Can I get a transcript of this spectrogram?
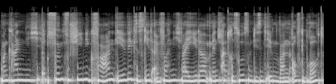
man kann nicht fünf Schienig fahren ewig, das geht einfach nicht, weil jeder Mensch hat Ressourcen und die sind irgendwann aufgebraucht.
